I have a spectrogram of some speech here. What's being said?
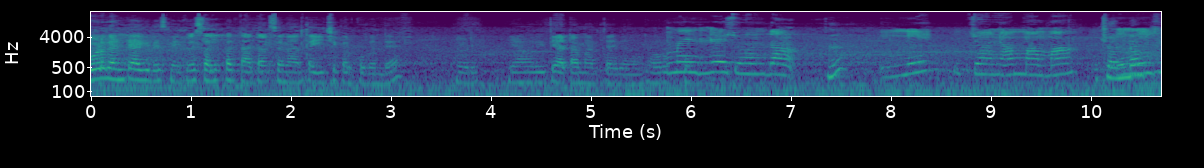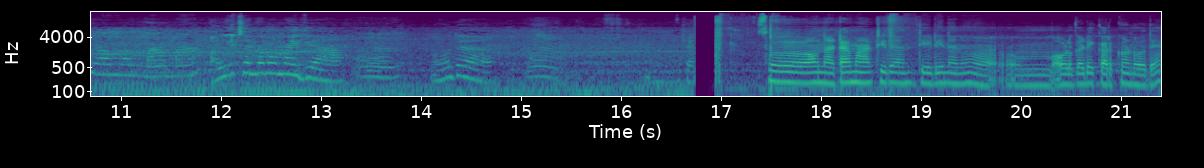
ಏಳು ಗಂಟೆ ಆಗಿದೆ ಸ್ನೇಹಿತರೆ. ಸ್ವಲ್ಪ ಹೊತ್ತು ಆಟ ಆಡ್ಸೋಣ ಅಂತ ಈಚೆ ಕರ್ಕೊ ಬಂದೆ. ನೋಡಿ ಯಾವ ರೀತಿ ಆಟ ಮಾಡ್ತಾ ಇದ್ದಾನೆ ಚಂದ ಅಲ್ಲಿ ಚಂದಮಾಮ ಇದೆಯಾ? ಹೌದಾ? ಸೊ ಅವ್ನು ಹಠ ಮಾಡ್ತಿದ್ದ ಅಂತೇಳಿ ನಾನು ಒಳಗಡೆ ಕರ್ಕೊಂಡು ಹೋದೆ.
